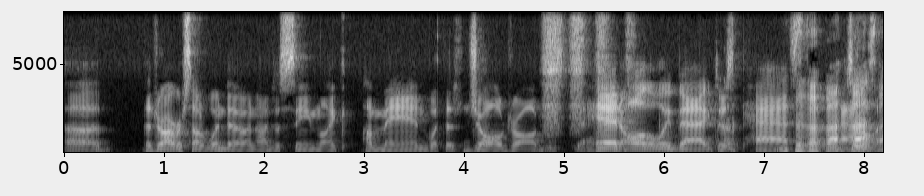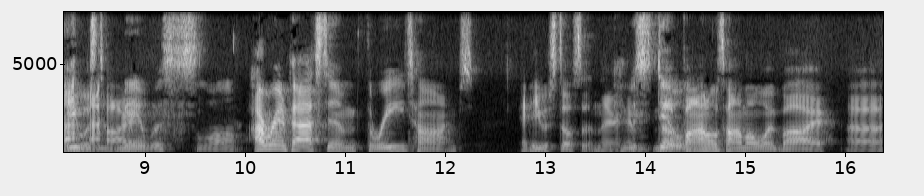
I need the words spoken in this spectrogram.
uh, the driver's side window, and I just seen like a man with his jaw dropped, just head all the way back, just passed out. Just he was tired. Man was slumped. I ran past him three times, and he was still sitting there. He was still- the final time I went by uh,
